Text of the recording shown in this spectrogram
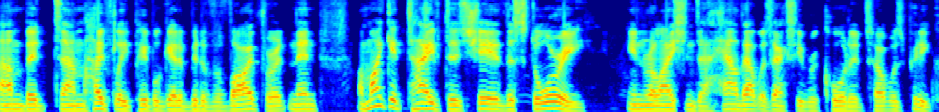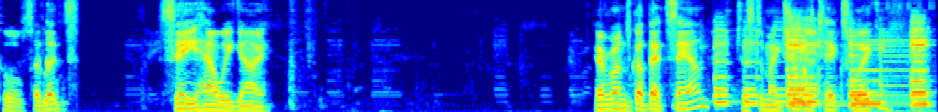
um, but um, hopefully people get a bit of a vibe for it. And then I might get Tave to share the story in relation to how that was actually recorded. So it was pretty cool. So let's see how we go. Everyone's got that sound just to make sure the tech's working.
